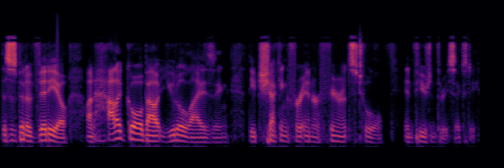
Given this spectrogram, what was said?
this has been a video on how to go about utilizing the checking for interference tool in Fusion 360.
